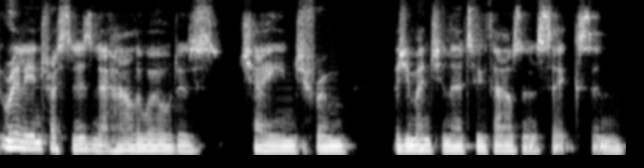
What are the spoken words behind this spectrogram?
really interesting, isn't it? How the world has changed from, as you mentioned there, 2006, and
